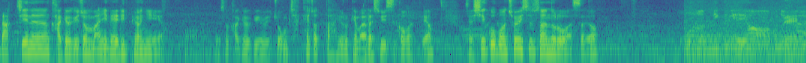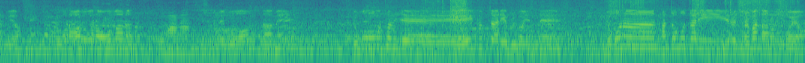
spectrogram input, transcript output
낙지는 가격이 좀 많이 내린 편이에요. 어, 그래서 가격이 조금 착해졌다 이렇게 말할 수 있을 것 같아요. 자 19번 초이스 수산으로 왔어요. 이거는 B급이에요. 그건 네. A급이고요. 이건 아무거나 5만 원 5만 원. 되고 그다음에 요거부터는 이제 A급짜리 물건인데 요거는 4.5짜리를 절반 나누는 거예요.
